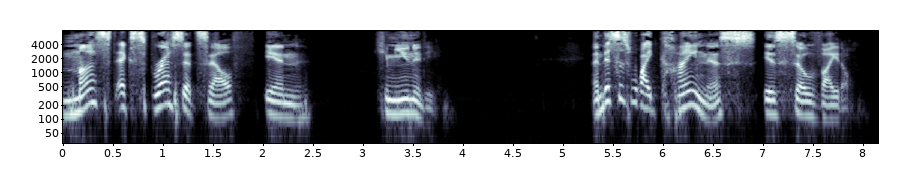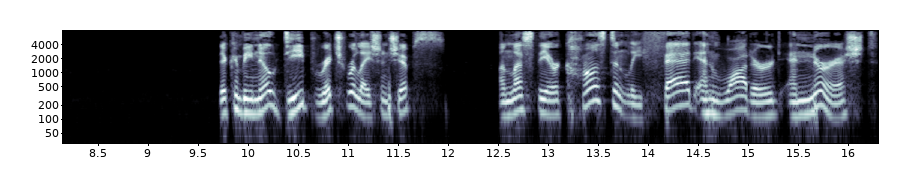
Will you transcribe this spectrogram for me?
must express itself in community. And this is why kindness is so vital. There can be no deep, rich relationships unless they are constantly fed and watered and nourished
